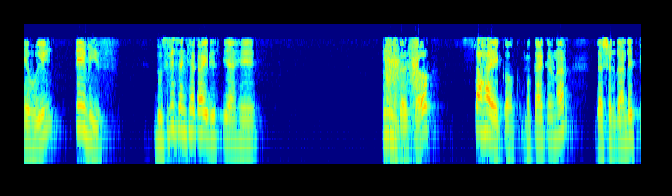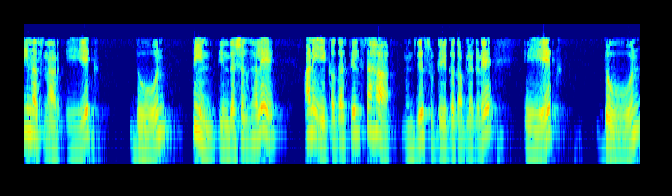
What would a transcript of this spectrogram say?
हे होईल तेवीस. दुसरी संख्या काय दिसते आहे? तीन दशक सहा एकक. मग काय करणार? दशक दांडे तीन असणार. एक दोन तीन. तीन दशक झाले आणि एकक असतील सहा. म्हणजे सुटे एकक आपल्याकडे. एक दोन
